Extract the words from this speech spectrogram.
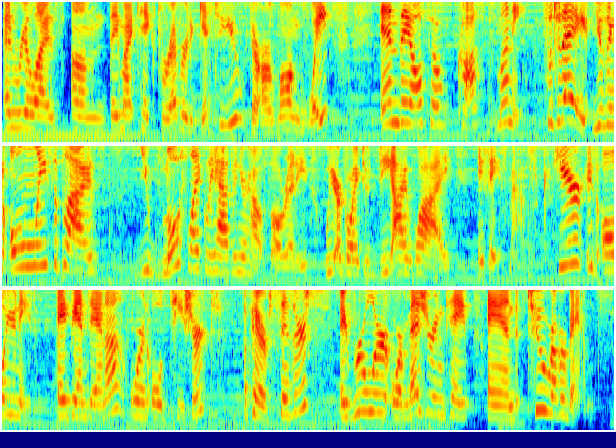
and realize um, they might take forever to get to you, there are long waits, and they also cost money. So today, using only supplies you most likely have in your house already, we are going to DIY a face mask. Here is all you need. A bandana or an old t-shirt, a pair of scissors, a ruler or measuring tape, and two rubber bands.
